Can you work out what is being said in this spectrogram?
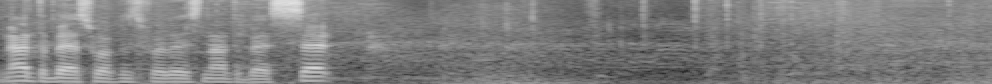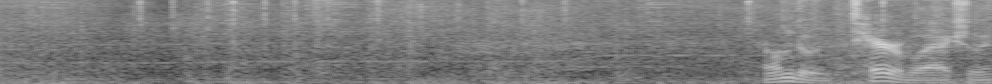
Not the best weapons for this, not the best set. I'm doing terrible, actually.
